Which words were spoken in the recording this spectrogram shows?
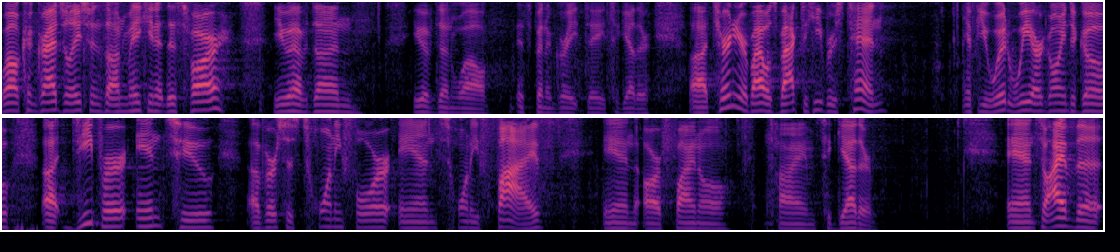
Well, congratulations on making it this far. You have done, you have done well. It's been a great day together. Uh, turn your Bibles back to Hebrews 10 if you would, we are going to go uh, deeper into uh, verses 24 and 25 in our final time together. And so I have the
